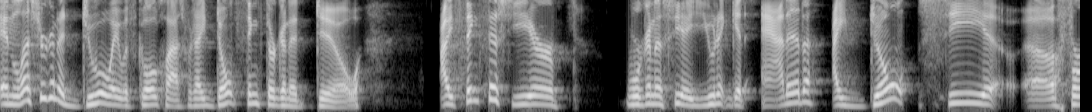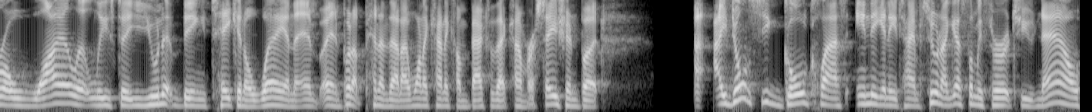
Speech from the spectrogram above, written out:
unless you're gonna do away with gold class, which I don't think they're gonna do, I think this year we're gonna see a unit get added. I don't see uh, for a while at least a unit being taken away, and and, and put a pin in that. I want to kind of come back to that conversation, but I, I don't see gold class ending anytime soon. I guess let me throw it to you now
